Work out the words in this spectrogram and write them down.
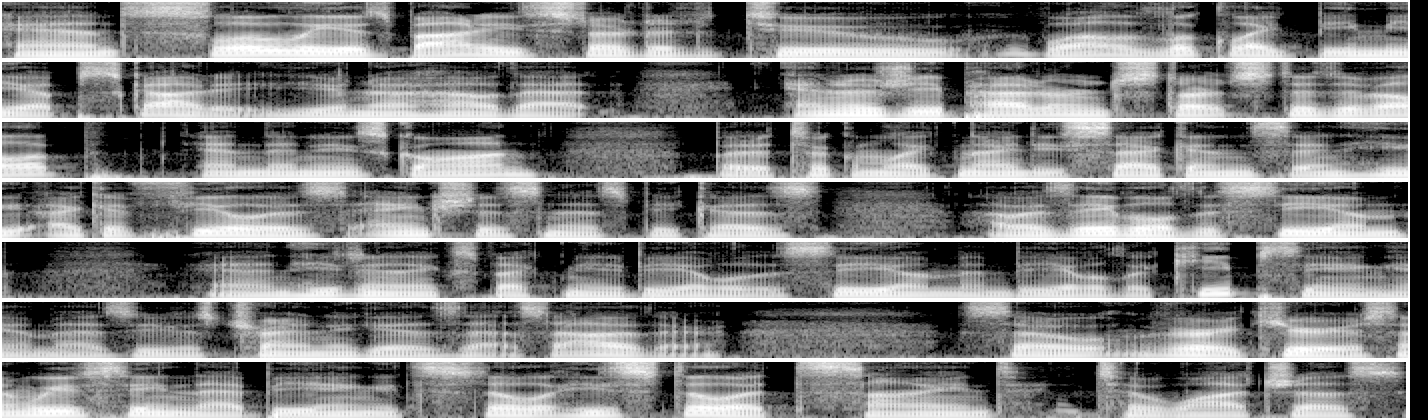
And slowly his body started to, well, it looked like Beam Me Up Scotty. You know how that energy pattern starts to develop and then he's gone? But it took him like 90 seconds and he I could feel his anxiousness because I was able to see him and he didn't expect me to be able to see him and be able to keep seeing him as he was trying to get his ass out of there. So very curious. And we've seen that being it's still he's still assigned to watch us.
